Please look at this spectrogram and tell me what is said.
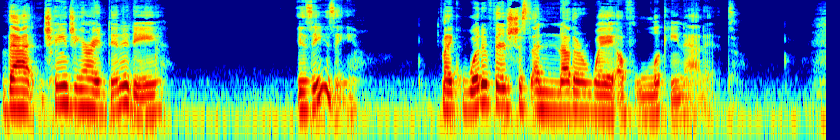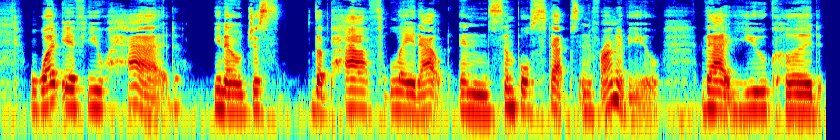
that changing our identity is easy? Like, what if there's just another way of looking at it? What if you had, you know, just the path laid out in simple steps in front of you that you could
